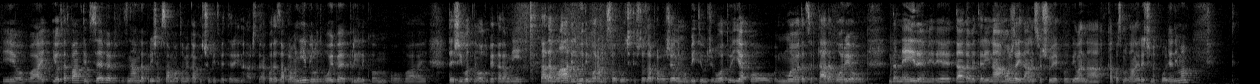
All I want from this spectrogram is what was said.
i, ovaj, I otkad pamtim sebe, znam da pričam samo o tome kako ću biti veterinar. Tako da zapravo nije bilo dvojbe prilikom ovaj, te životne odluke kada mi, tada mladi ljudi, moramo se odlučiti što zapravo želimo biti u životu. Iako moj otac se tada borio da ne idem jer je tada veterina, a možda i danas još uvijek bila na, kako smo znali reći, na koljenima.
